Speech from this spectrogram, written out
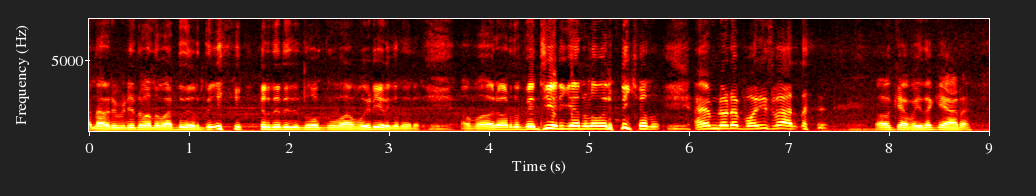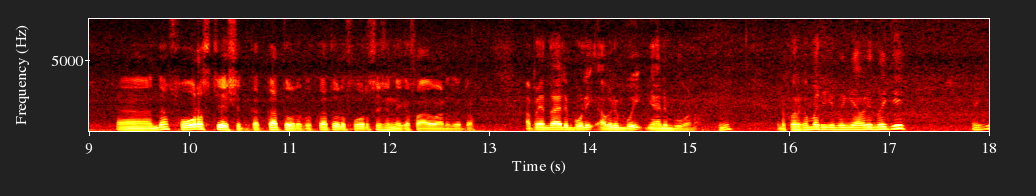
എല്ലാവരും വീഡിയോ വന്ന് വണ്ടി നിർത്തി നിർത്തിയിട്ട് നോക്കും ആ വീഡിയോ എടുക്കുന്നവര്. അപ്പോൾ അവരോട് പെറ്റി അടിക്കാനുള്ള പരിപാടിക്കാന്ന് I am not a policeman okay അപ്പോൾ ഇതൊക്കെയാണ്. എന്താ? Forest station Kakkathode. Kakkathode forest സ്റ്റേഷനൊക്കെ ഭാഗമാണ് കേട്ടോ. അപ്പോൾ എന്തായാലും പൊളി അവരും പോയി ഞാനും പോവാണ്. പിന്നെ കുറക്കന്മാരിക്കുന്നെങ്കിൽ അവർ നോക്കി. നോക്കി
